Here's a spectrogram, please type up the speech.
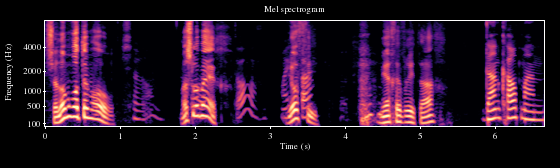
שלום רותם אור, שלום. מה שלומך? טוב, מה? יופי. מי החבר'ה איתך? דן קרפמן,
